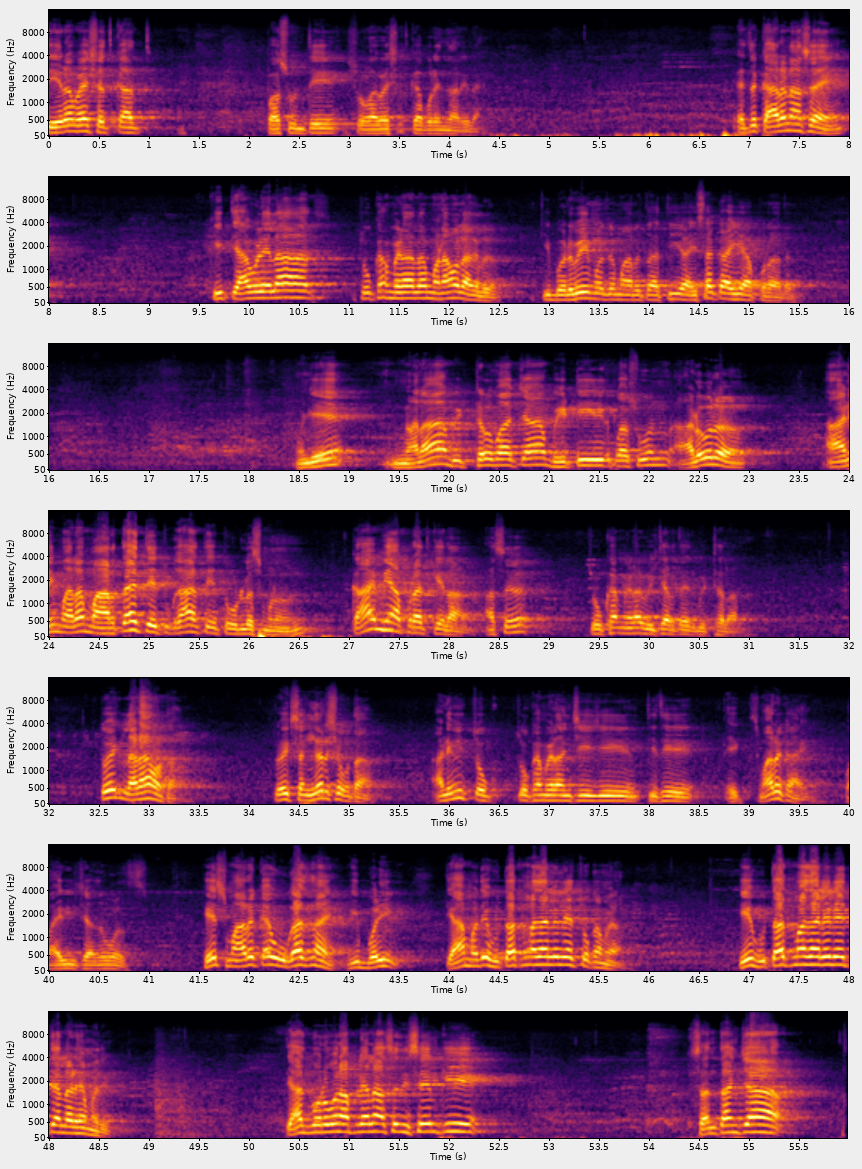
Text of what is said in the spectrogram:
तेराव्या शतकात पासून ते सोळाव्या शतकापर्यंत झालेला आहे. याचं कारण असं आहे की त्यावेळेला चोखा मिळाला म्हणावं लागलं की बडवे मज मारता ती ऐसा काही अपराध. म्हणजे मला विठ्ठोबाच्या भेटीपासून अडवलं आणि मला मारतायत ते तू का ते तोडलंस म्हणून? काय मी अपराध केला? असं चोखामेळा विचारतायत विठ्ठलाला तो एक लढा होता. तो एक संघर्ष होता. आणि मी चोख चोखामेळांची जी तिथे एक स्मारक आहे पायरीच्या जवळच. हे स्मारक काय उगाच नाही. ही बळी त्यामध्ये हुतात्मा झालेले आहेत चोखामेळा. हे हुतात्मा झालेले आहेत त्या लढ्यामध्ये. त्याचबरोबर आपल्याला असं दिसेल की संतांच्या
